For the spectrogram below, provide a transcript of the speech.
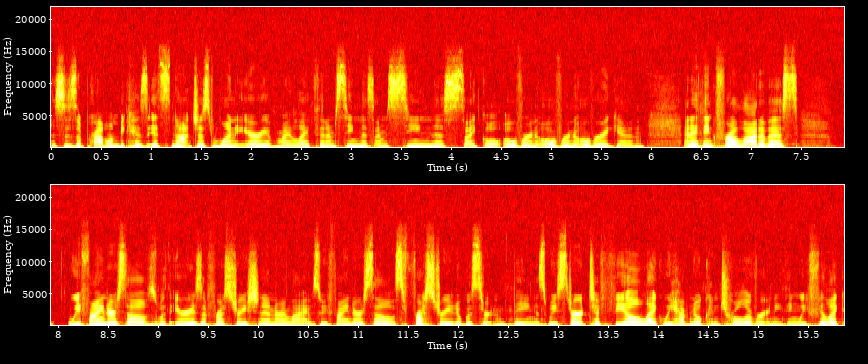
This is a problem because it's not just one area of my life that I'm seeing this. I'm seeing this cycle over and over and over again. And I think for a lot of us, we find ourselves with areas of frustration in our lives. We find ourselves frustrated with certain things. We start to feel like we have no control over anything. We feel like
